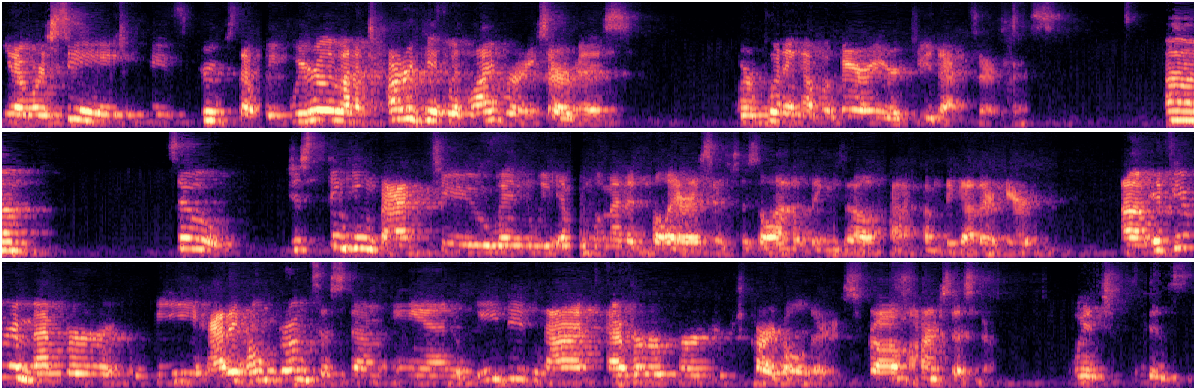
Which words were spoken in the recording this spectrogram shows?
you know, we're seeing these groups that we, we really want to target with library service. We're putting up a barrier to that service. Um, so just thinking back to when we implemented Polaris, there's just a lot of things that all kind of come together here. Um, if you remember, we had a homegrown system and we did not ever purge cardholders from our system, which is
